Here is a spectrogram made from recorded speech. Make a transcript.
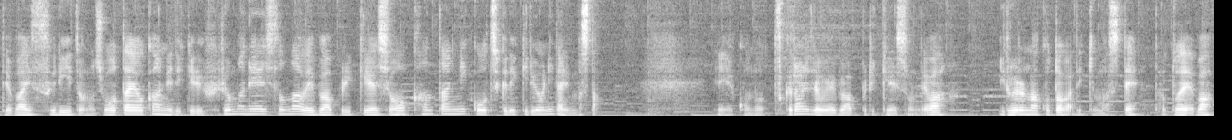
デバイスフリートの状態を管理できるフルマネージドな Web アプリケーションを簡単に構築できるようになりました。えー、この作られる Web アプリケーションでは、いろいろなことができまして、例えば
